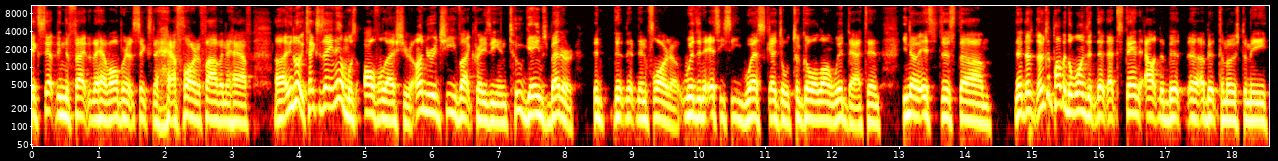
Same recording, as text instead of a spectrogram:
accepting the fact that they have Auburn at six and a half, Florida five and a half. Uh, look, Texas A&M was awful last year, underachieved like crazy, and two games better than, than, than Florida with an SEC West schedule to go along with that. And you know, it's just um, those are probably the ones that, that, that stand out a bit uh, a bit the most to me.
